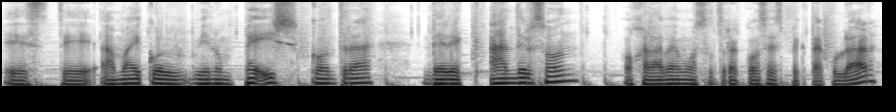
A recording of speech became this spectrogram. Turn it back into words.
este, a Michael Venom Page contra Derek Anderson. Ojalá veamos otra cosa espectacular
